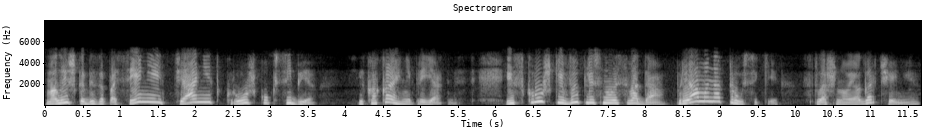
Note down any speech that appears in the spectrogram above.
Малышка без опасения тянет кружку к себе. И какая неприятность! Из кружки выплеснулась вода прямо на трусики. Сплошное огорчение.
